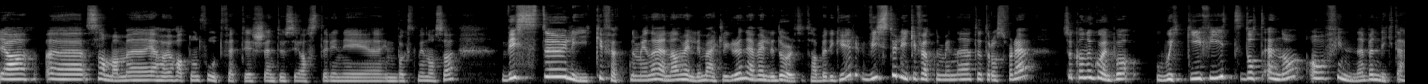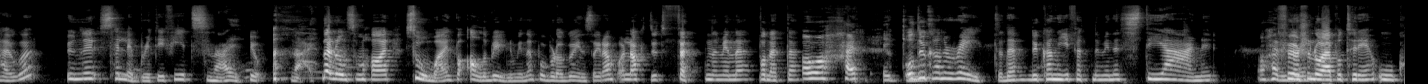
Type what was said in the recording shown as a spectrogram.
Ja, uh, samme med Jeg har jo hatt noen fotfetisjentusiaster inn i innboksen min også. Hvis du liker føttene mine av en eller annen veldig merkelig grunn, jeg er veldig dårlig til å ta pedikyr, hvis du liker føttene mine til tross for det, så kan du gå inn på wikifeet.no og finne Benedicte Haugård under Celebrity Feets. Nei. Jo. Nei. Det er noen som har zooma inn på alle bildene mine på blogg og Instagram og lagt ut føttene mine på nettet. Å, herregud. Og du kan rate dem. Du kan gi føttene mine stjerner. Å. Før så lå jeg på tre OK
